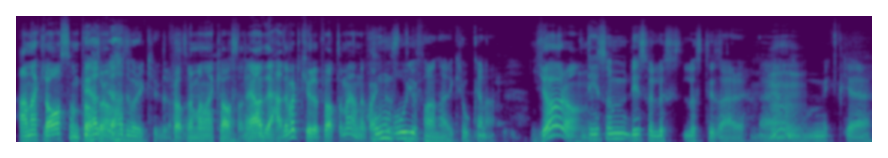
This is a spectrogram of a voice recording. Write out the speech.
Anna Claesson Det pratar hade, om. det hade varit kul. Du alltså. pratar om Anna Claesson. Ja, det hade varit kul att prata med henne Hon faktiskt. bor ju fan här i krokarna. Gör hon? Det är så, det är så lust, lustigt så här. Eh, Mm. mycket...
